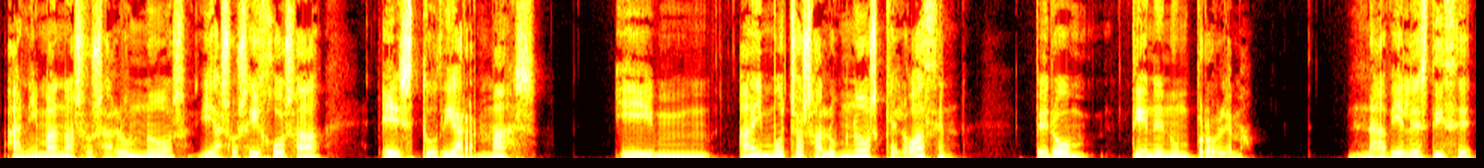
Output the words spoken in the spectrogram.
animan a sus alumnos y a sus hijos a estudiar más. Y mm, hay muchos alumnos que lo hacen, pero tienen un problema. Nadie les dice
